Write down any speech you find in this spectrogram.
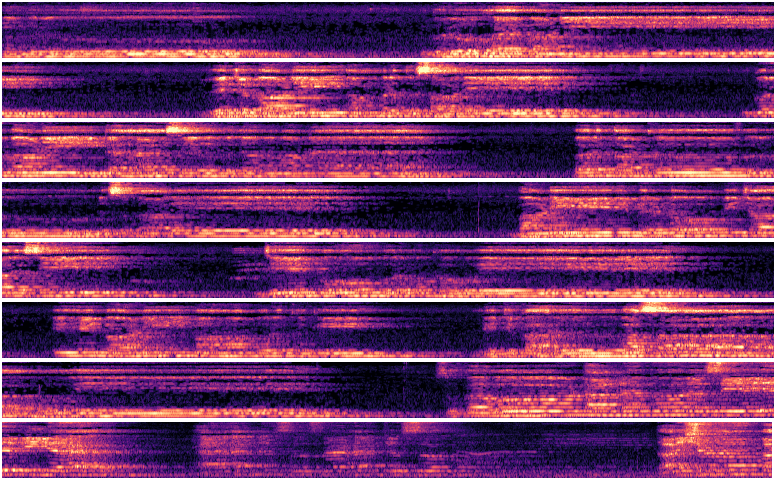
ਗੁਰੂ ਗੁਰੂ ਹੈ ਬਾਣੀ ਵਿੱਚ ਬਾਣੀ ਅੰਮ੍ਰਿਤ ਸਾਰੇ। ਗੁਰਬਾਣੀ ਕਹਿ ਸੇਵਕ ਜਨ ਵਿਚਾਰਸੀ ਜੇ ਕੋ ਗੁਰਮੁਖ ਹੋਵੇ। ਇਹ ਬਾਣੀ ਮਹਾਪੁਰਖ ਕੀ ਨਿਜ ਘਰ ਵਾਸਾ।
